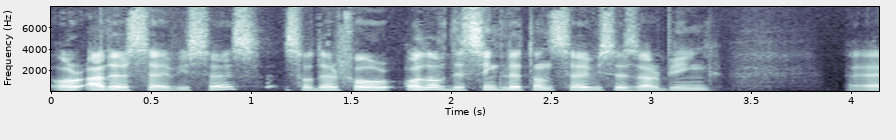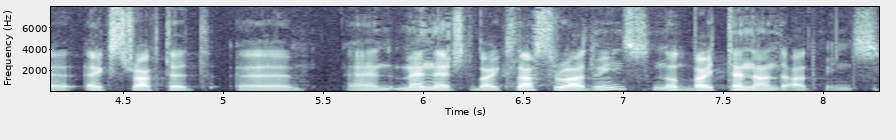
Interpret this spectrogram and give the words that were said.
or other services. So therefore, all of the singleton services are being extracted and managed by cluster admins, not by tenant admins.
